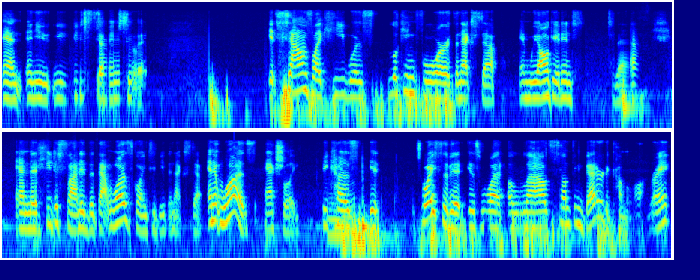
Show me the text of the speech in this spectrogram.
and and you you step into it. It sounds like he was looking for the next step, and we all get into that, and that he decided that that was going to be the next step, and it was actually because it the choice of it is what allowed something better to come along, right?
